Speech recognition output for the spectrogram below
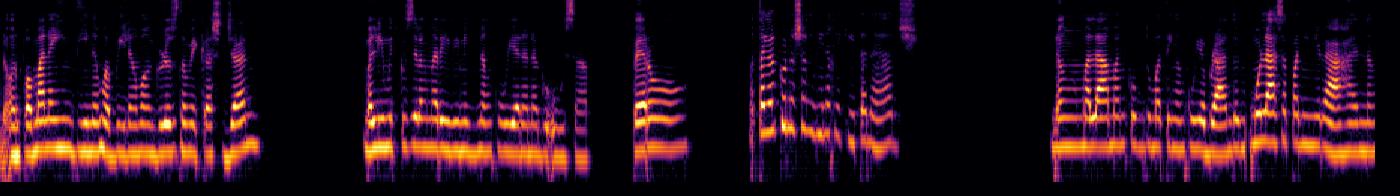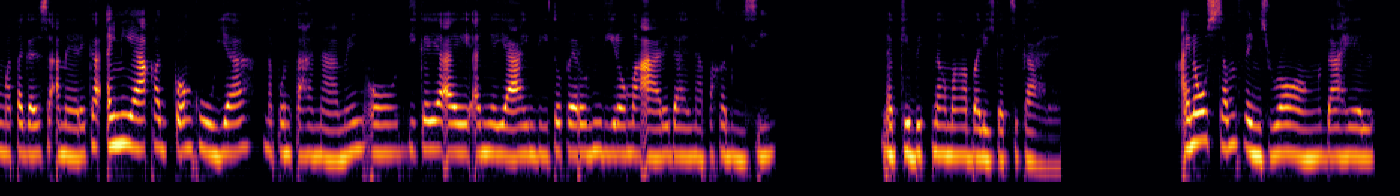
Noon pa man ay hindi na mabilang mga girls na may crush dyan. Malimit ko silang naririnig ng kuya na nag-uusap. Pero, matagal ko na siyang di nakikita, Naj. Nang malaman kong dumating ang Kuya Brandon mula sa paninirahan ng matagal sa Amerika, ay niyakag ko ang kuya na puntahan namin o di kaya ay anyayahin dito pero hindi raw maaari dahil napaka-busy. Nagkibit ng mga balikat si Karen. I know something's wrong dahil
